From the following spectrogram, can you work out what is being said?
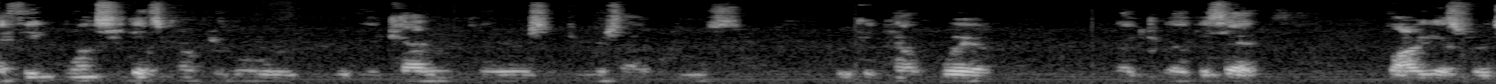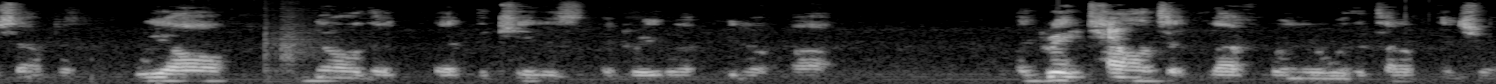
I think once he gets comfortable with, with the academy players and figures out who's who can help where, like like I said, Vargas for example, we all know that, that the kid is a great you know uh, a great talented left winger with a ton of potential,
